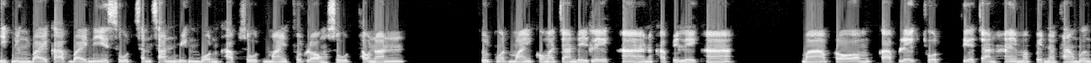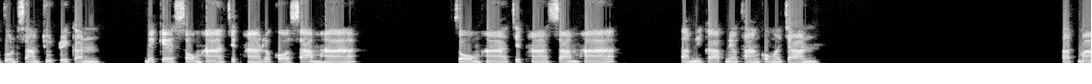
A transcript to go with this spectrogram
อีกหนึ่งใบครับ ใบนี้สูตรสั้น ๆ วิ่งบนครับ สูตรใหม่ทดลองสูตรเท่านั้น สูตรงวดใหม่ของอาจารย์ได้เลขห้านะครับได้เลขห้ามาพร้อมกับเลขชุดที่อาจารย์ให้มาเป็นแนวทางเบื้องต้นสามชุดด้วยกัน ได้แก่สองห้าเจ็ดห้าแล้วก็สามห้า สองห้าเจ็ดห้าสามห้าตามนี้ครับ แนวทางของอาจารย์ ถัดมา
